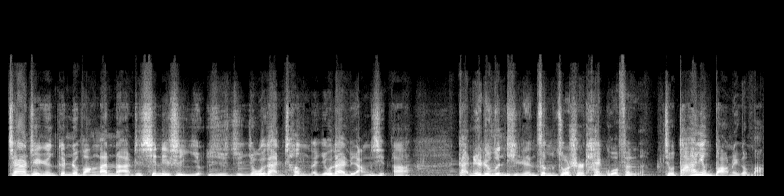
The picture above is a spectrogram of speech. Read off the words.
加上这人跟着王安呐，这心里是有有有杆秤的，有点良心啊，感觉这温体仁这么做事太过分了，就答应帮这个忙。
